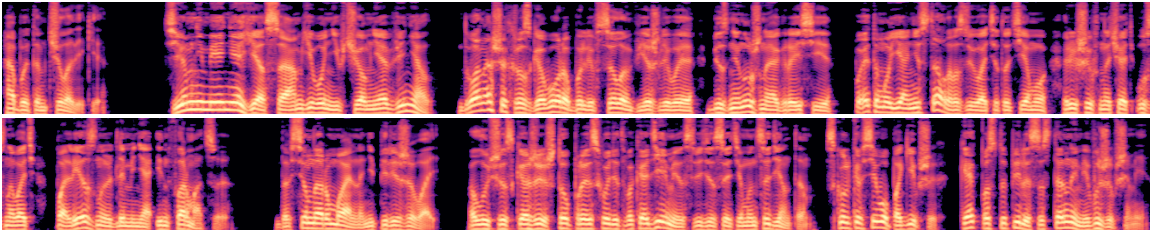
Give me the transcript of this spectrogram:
об этом человеке. Тем не менее, я сам его ни в чем не обвинял. Два наших разговора были в целом вежливые, без ненужной агрессии, поэтому я не стал развивать эту тему, решив начать узнавать полезную для меня информацию. Да все нормально, не переживай. Лучше скажи, что происходит в Академии в связи с этим инцидентом? Сколько всего погибших? Как поступили с остальными выжившими?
